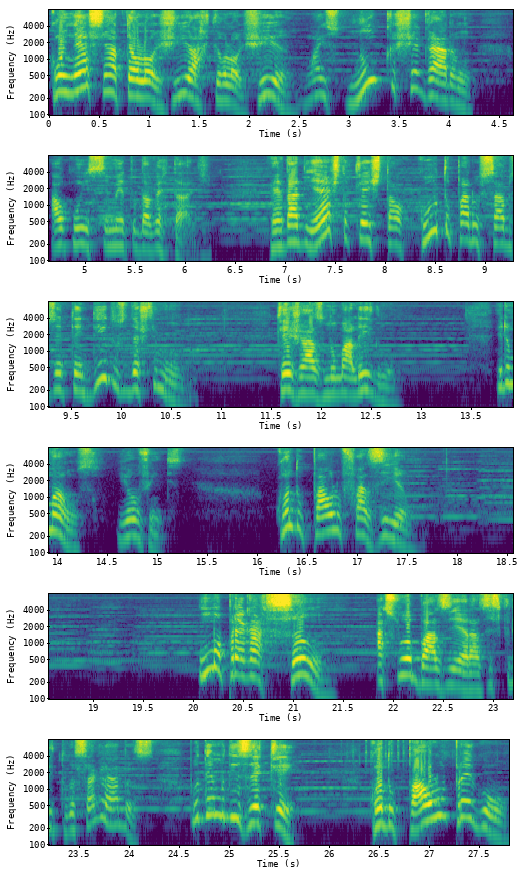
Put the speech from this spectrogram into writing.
conhecem a teologia, a arqueologia, mas nunca chegaram ao conhecimento da verdade. Verdade esta que está oculta para os sábios entendidos deste mundo, que jaz no maligno. Irmãos e ouvintes, quando Paulo fazia uma pregação, a sua base era as Escrituras Sagradas. Podemos dizer que, quando Paulo pregou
